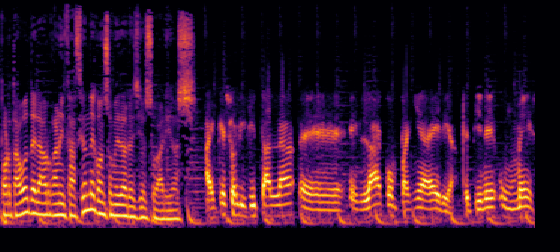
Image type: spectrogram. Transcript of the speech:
portavoz de la Organización de Consumidores y Usuarios. Hay que solicitarla eh, en la compañía aérea, que tiene un mes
